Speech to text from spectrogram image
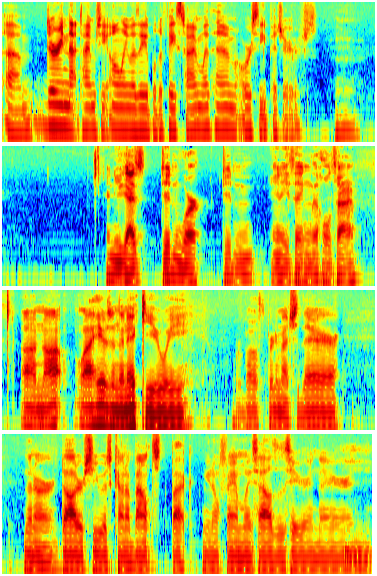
um, during that time, she only was able to FaceTime with him or see pictures. and you guys didn't work, didn't anything the whole time? um, not while he was in the NICU. We were both pretty much there. Then our daughter, she was kind of bounced back, you know, families' houses here and there, and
